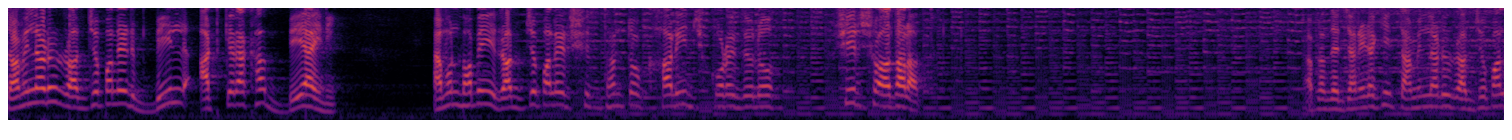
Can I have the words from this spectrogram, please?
তামিলনাড়ুর রাজ্যপালের বিল আটকে রাখা বেআইনি। এমনভাবেই রাজ্যপালের সিদ্ধান্ত খারিজ করে দিল শীর্ষ আদালত। আপনাদের জানি রাখি, তামিলনাড়ুর রাজ্যপাল,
